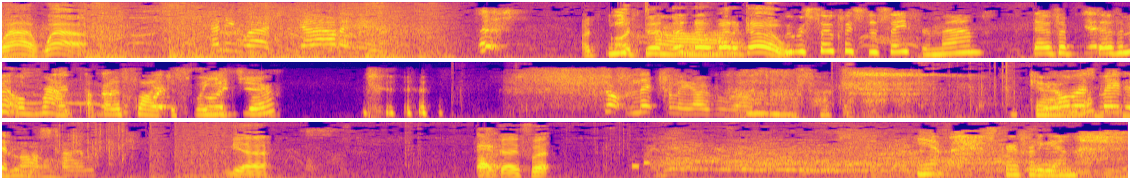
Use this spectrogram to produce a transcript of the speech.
Where? Where? Anywhere, just get out of here! I, I didn't, didn't know where to ah. go! We were so close to the safe room, man. There was a there was a metal ramp up by the slide, just where you were. Got literally overrun. oh, fuck. We almost made it last time. Yeah. You go for it. Yep, let's go for it again.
